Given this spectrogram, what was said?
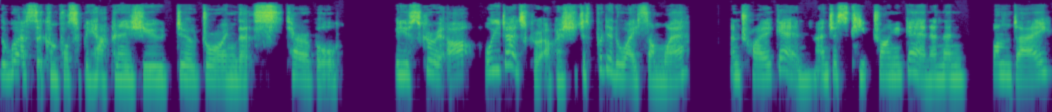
The worst that can possibly happen is you do a drawing that's terrible. You screw it up or you don't screw it up. I should just put it away somewhere and try again and just keep trying again. And then one day,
